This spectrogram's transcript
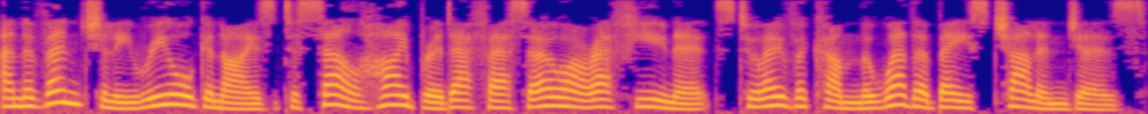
and eventually reorganized to sell hybrid FSO-RF units to overcome the weather-based challenges.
